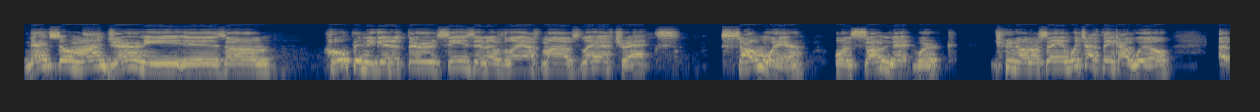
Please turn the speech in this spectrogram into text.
next on my journey is um hoping to get a third season of Laff Mobb's Laff Tracks somewhere on some network. You know what I'm saying? Which I think I will. Uh,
